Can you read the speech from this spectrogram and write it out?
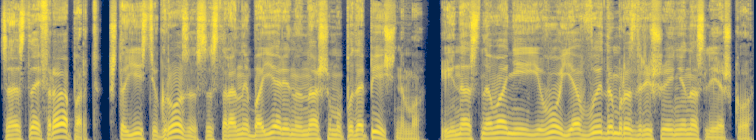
Составь рапорт, что есть угроза со стороны боярина нашему подопечному, и на основании его я выдам разрешение на слежку.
